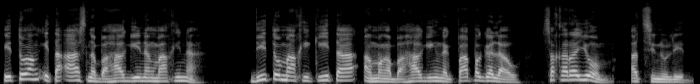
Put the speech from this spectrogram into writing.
Ito ang itaas na bahagi ng makina. Dito makikita ang mga bahaging nagpapagalaw sa karayom at sinulid.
